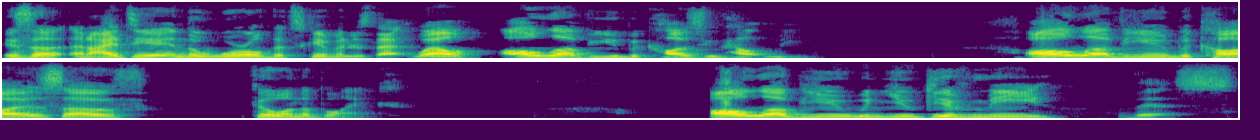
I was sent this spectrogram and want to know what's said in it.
is a, an idea in the world that's given is that well, I'll love you because you help me. I'll love you because of fill in the blank. I'll love you when you give me this.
